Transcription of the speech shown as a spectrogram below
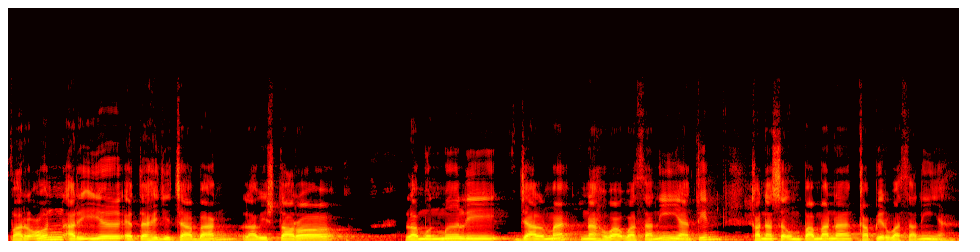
Farun ari ieu eta hiji cabang lawistara lamun meuli jalma nahwa wasaniyatin kana saumpamana kafir wasaniyah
